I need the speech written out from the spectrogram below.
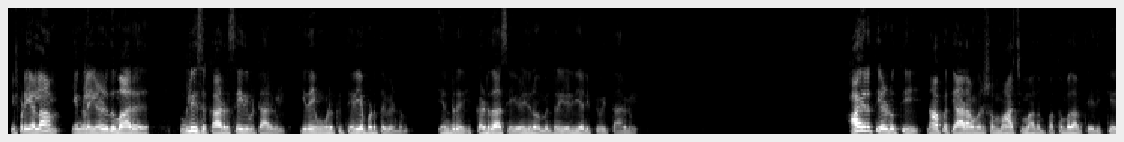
இப்படியெல்லாம் எங்களை எழுதுமாறு இங்கிலீஷுக்காரர் செய்துவிட்டார்கள். இதை உங்களுக்கு தெரியப்படுத்த வேண்டும் என்று இக்கடுதாசியை எழுதினோம் என்று எழுதி அனுப்பி வைத்தார்கள். ஆயிரத்தி எழுநூற்றி நாற்பத்தி ஆறாம் வருஷம் மார்ச் மாதம் பத்தொன்பதாம் தேதிக்கு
